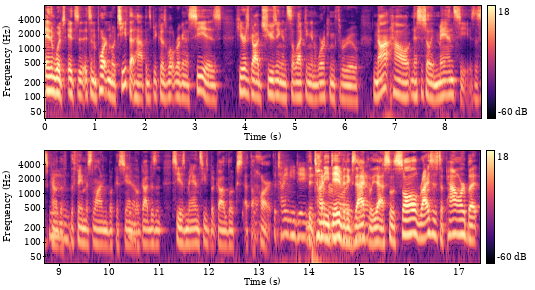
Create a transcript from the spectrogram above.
And which it's it's an important motif that happens because what we're going to see is here's God choosing and selecting and working through not how necessarily man sees. This is kind of the, the famous line in the book of Samuel. Mm. Yeah. God doesn't see as man sees, but God looks at the heart The tiny David. the tiny David, boy, exactly. Yeah. So Saul rises to power, but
